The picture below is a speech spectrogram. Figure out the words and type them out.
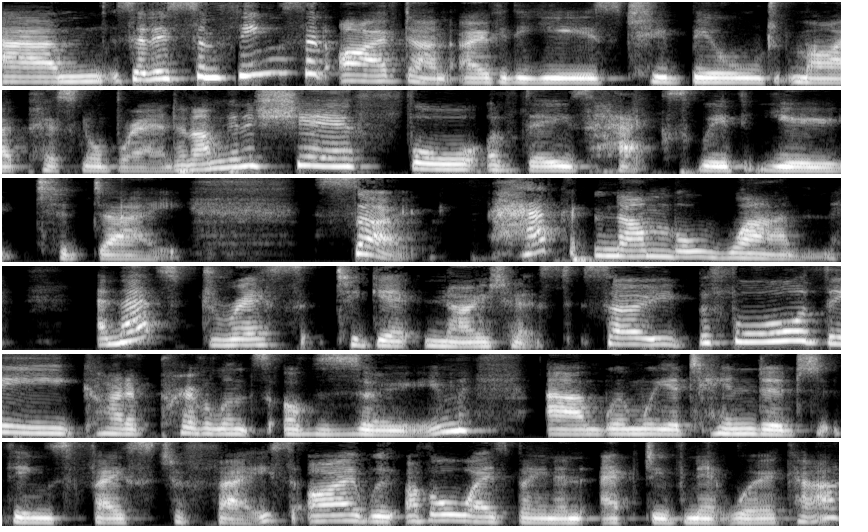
Um, so there's some things that I've done over the years to build my personal brand, and I'm going to share four of these hacks with you today. So, hack number one and that's dress to get noticed. So, before the kind of prevalence of Zoom, um, when we attended things face to face, i w- I've always been an active networker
